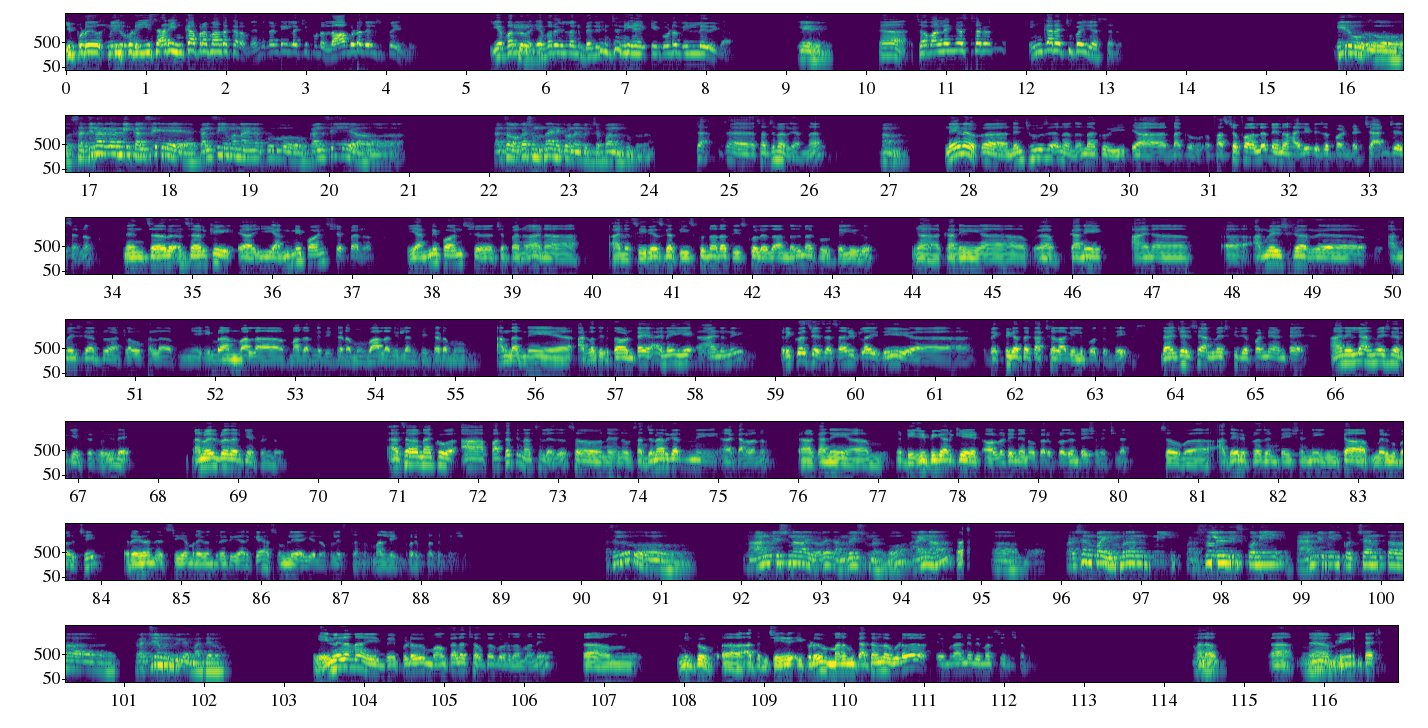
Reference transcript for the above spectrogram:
ఇప్పుడు మీరు- ఇప్పుడు ఈసారి ఇంకా ప్రమాదకరం. ఎందుకంటే వీళ్ళకి ఇప్పుడు లా కూడా తెలిసిపోయింది. ఎవరు. ఎవరు వీళ్ళని బెదిరించడానికి కూడా వీల్లేదు ఇక. లేదు. ఆ, సో వాళ్ళు ఏం చేస్తారు? ఇంకా రెచ్చిపోయి చేస్తారు. మీరు సజ్జనర్ గారిని కలిసి కలిసి ఏమన్నా ఆయనకు కలిసి కలిసే అవకాశం ఉందా? ఆయనకు ఏమన్నా మీరు చెప్పాలనుకుంటారా సజ్జనర్ గారినా? నేను నేను చూసాను. నాకు నాకు ఫస్ట్ ఆఫ్ ఆల్ నేను హైలీ డిసప్పాయింటెడ్ చాట్ చేశాను. నేను సార్ సార్కి ఆ, ఈ అన్ని పాయింట్స్ చెప్పాను. ఈ అన్ని పాయింట్స్ చెప్పాను. ఆయన ఆయన సీరియస్గా తీసుకున్నారా తీసుకోలేదా అన్నది నాకు తెలియదు ఆ, కానీ కానీ ఆయన అన్వేష్ గారు అన్వేష్ గారు అట్లా ఒకళ్ళ ఇమ్రాన్ వాళ్ళ మదర్ని తిట్టడము వాళ్ళని వీళ్ళని తిట్టడము అందరినీ అట్లా తిడుతూ ఉంటే ఆయన ఆయనని రిక్వెస్ట్ చేశారు సార్ ఇట్లా ఇది వ్యక్తిగత కక్షలాగా వెళ్ళిపోతుంది. దయచేసి అన్వేష్కి చెప్పండి. అంటే ఆయన వెళ్ళి అన్వేష్ గారికి చెప్పారు ఇదే. అన్వేష్ బ్రదర్కి చెప్పిండు సో నాకు ఆ పద్ధతి నచ్చలేదు. సో నేను సజ్జనార్ గారిని కలవను. కానీ డీజీపీ గారికి ఆల్రెడీ నేను ఒక రిప్రజెంటేషన్ ఇచ్చిన. సో అదే రిప్రజెంటేషన్ని ఇంకా మెరుగుపరిచి రేవంత్ సీఎం రేవంత్ రెడ్డి గారికి అసెంబ్లీ అయ్యే లోపల ఇస్తాను. మళ్ళీ ఇంకో రిప్రజెంటేషన్ అసలు నా అన్వేషణ ఎవరైతే అన్వేషణాడో ఆయన పర్షన్ బై ఇమ్రాన్ని పర్సనల్గా తీసుకొని ఫ్యామిలీ మీదకి వచ్చేంత గ్రడ్జ్ ఏముంది మధ్యలో? ఏం లేదన్నా ఇప్- ఇప్పుడు మౌకాలో చౌక కొడదామని మీకు అతను చే ఇప్పుడు మనం గతంలో కూడా ఇమ్రాన్ని విమర్శించినాం. హలో? మీ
